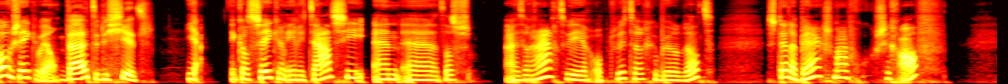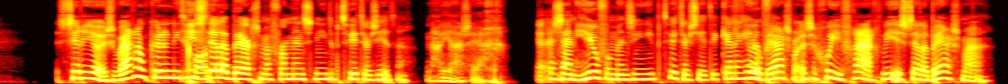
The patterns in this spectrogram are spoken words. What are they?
oh, zeker wel. Buiten de shit. Ik had zeker een irritatie. En eh dat was uiteraard weer op Twitter gebeurde dat. Stella Bergsma vroeg zich af... Serieus, waarom kunnen niet gewoon... Stella Bergsma voor mensen die niet op Twitter zitten. Nou ja, zeg. Ja, er zijn heel veel mensen die niet op Twitter zitten. Ik ken er Stella heel veel. Bergsma is een goede vraag. Wie is Stella Bergsma?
